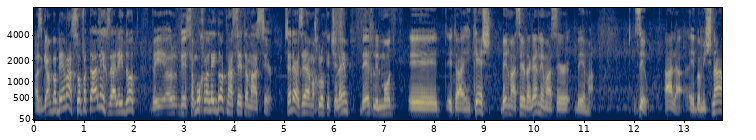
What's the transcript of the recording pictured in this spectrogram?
אז גם בבהמה, סוף התהליך זה הלידות. וסמוך ללידות נעשה את המעשר. בסדר? זה המחלוקת שלהם באיך ללמוד אה, את ההיקש בין מעשר דגן למעשר בהמה. זהו. הלאה. אה, במשנה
